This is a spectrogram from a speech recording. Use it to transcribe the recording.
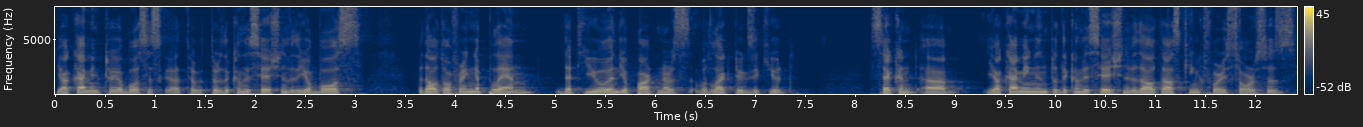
You are coming to your boss's uh, to, to, the conversation with your boss without offering a plan that you and your partners would like to execute. Second you are coming into the conversation without asking for resources.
